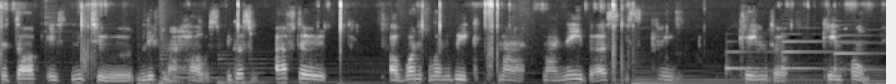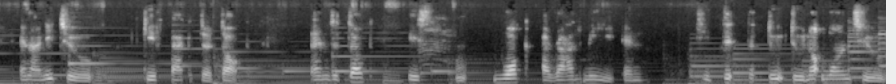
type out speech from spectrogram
the dog is need to leave my house because after uh, one one week my my neighbors is came came to came home and I need to give back the dog and the dog Hmm. is walk around me and he did do, do not want to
